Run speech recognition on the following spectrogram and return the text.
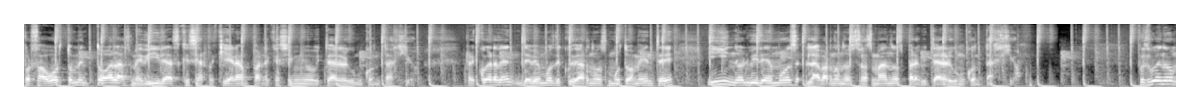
por favor tomen todas las medidas que se requieran para que así mismo evitar algún contagio. Recuerden, debemos de cuidarnos mutuamente y no olvidemos lavarnos nuestras manos para evitar algún contagio. Pues bueno,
